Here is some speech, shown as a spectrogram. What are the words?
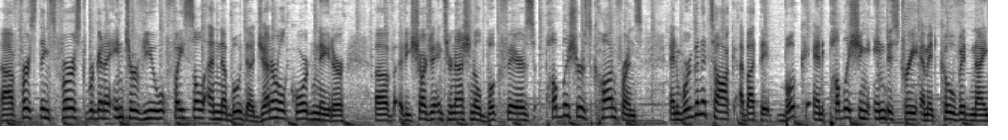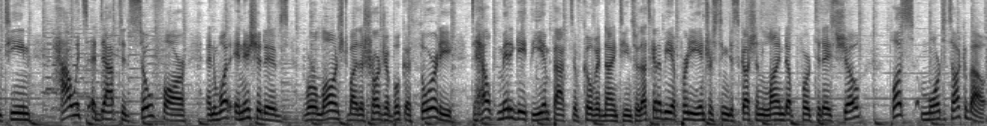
Uh, first things first, we're going to interview Faisal Al Nabodah, General Coordinator of the Sharjah International Book Fair's Publishers Conference, and we're going to talk about the book and publishing industry amid COVID 19, how it's adapted so far, and what initiatives were launched by the Sharjah Book Authority to help mitigate the impacts of COVID 19. So that's going to be a pretty interesting discussion lined up for today's show. Plus, more to talk about.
